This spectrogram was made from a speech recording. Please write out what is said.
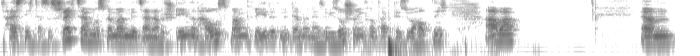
Das heißt nicht, dass es schlecht sein muss, wenn man mit seiner bestehenden Hausbank redet, mit der man ja sowieso schon in Kontakt ist, überhaupt nicht. Aber ähm,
